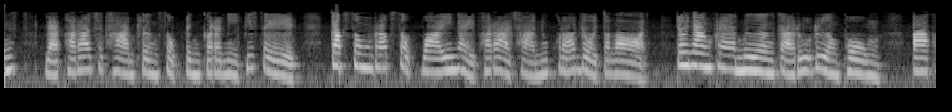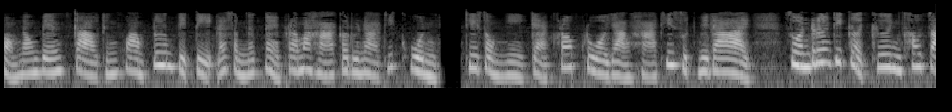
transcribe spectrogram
นส์และพระราชทานเพลิงศพเป็นกรณีพิเศษ กับทรงรับศพไว้ในพระราชานุเคราะห์โดยตลอด โดยนางแพรเมืองจารุเรืองพงศ์ป้าของน้องเบนส์กล่าวถึงความปลื้มปิติและสำนึกในพระมหากรุณาธิคุณที่ทรงมีแก่ครอบครัวอย่างหาที่สุดไม่ได้ ส่วนเรื่องที่เกิดขึ้นเข้าใจ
